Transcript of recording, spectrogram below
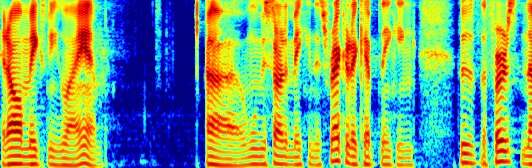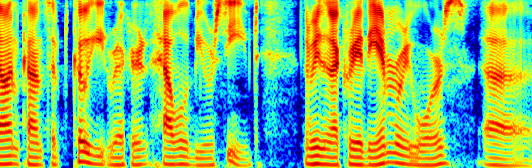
It all makes me who I am. Uh, when we started making this record, I kept thinking, this is the first non concept Coheed record. How will it be received? The reason I created the Amory Wars uh,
